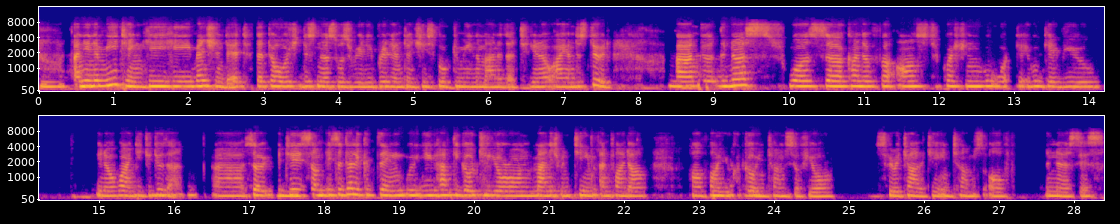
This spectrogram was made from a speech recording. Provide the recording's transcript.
Mm. And in a meeting, he he mentioned it that oh, this nurse was really brilliant, and she spoke to me in a manner that you know I understood. Mm. And uh, the nurse was uh, kind of uh, asked a question: Who what who gave you you know why did you do that? Uh, so it mm-hmm. some it's a delicate thing. You have to go to your own management team and find out how far you could go in terms of your spirituality in terms of the nurses.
